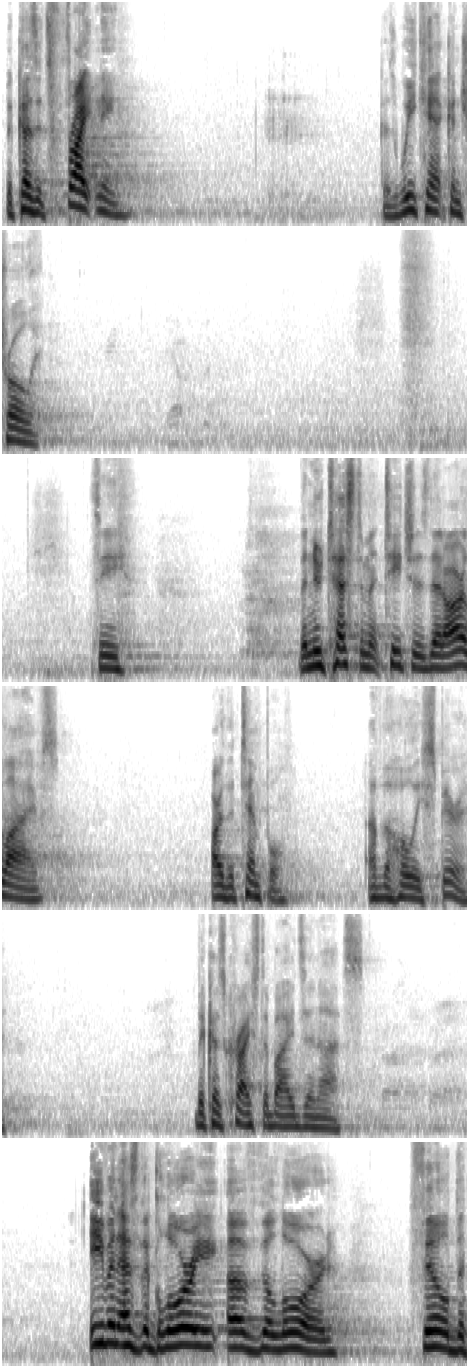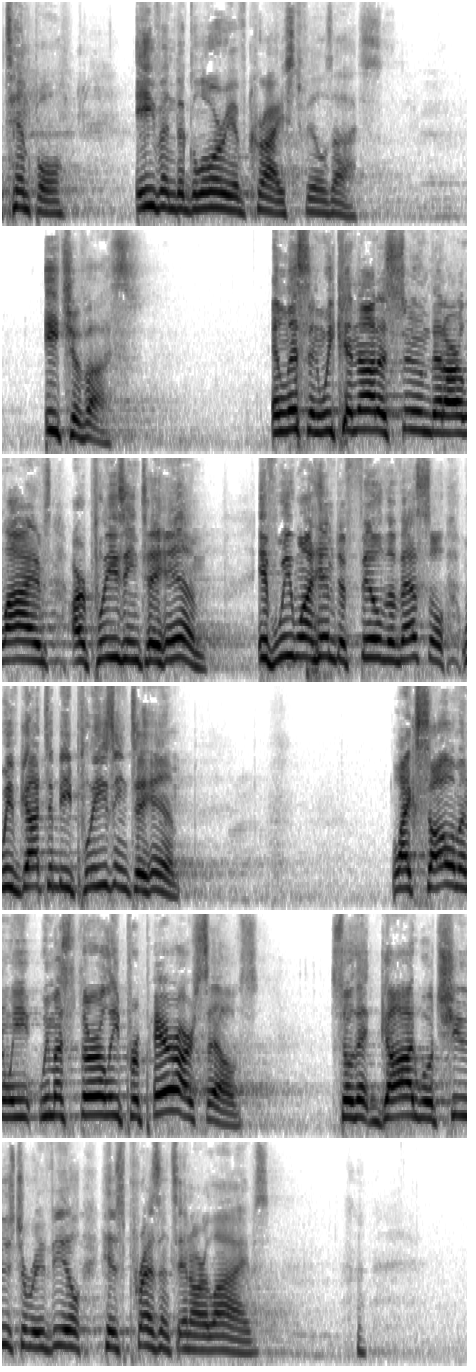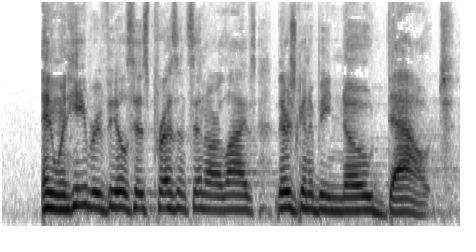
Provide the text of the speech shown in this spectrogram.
Because it's frightening because we can't control it. See, the New Testament teaches that our lives are the temple of the Holy Spirit because Christ abides in us. Even as the glory of the Lord filled the temple, even the glory of Christ fills us. Each of us. And listen, we cannot assume that our lives are pleasing to Him. If we want Him to fill the vessel, we've got to be pleasing to Him. Like Solomon, we, we must thoroughly prepare ourselves so that God will choose to reveal His presence in our lives. And when He reveals His presence in our lives, there's going to be no doubt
